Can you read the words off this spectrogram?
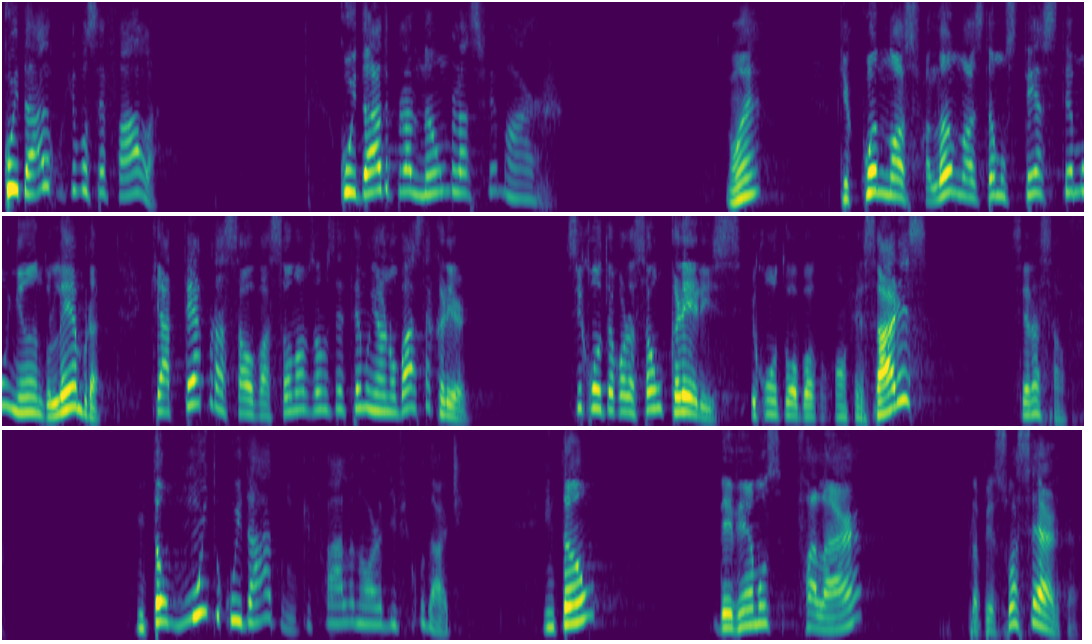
Cuidado com o que você fala. Cuidado para não blasfemar. Não é? Porque quando nós falamos, nós estamos testemunhando. Lembra que até para a salvação nós vamos testemunhar, não basta crer. Se com o teu coração creres e com a tua boca confessares, será salvo. Então, muito cuidado no que fala na hora da dificuldade. Então, devemos falar para a pessoa certa.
